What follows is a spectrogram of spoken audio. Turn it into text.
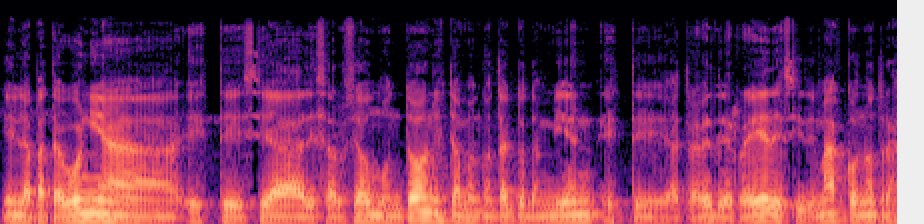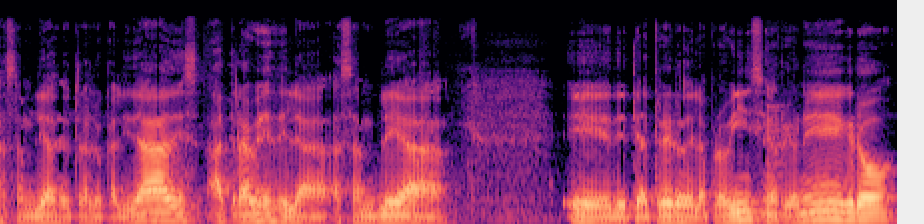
En la Patagonia este, se ha desarrollado un montón, estamos en contacto también este, a través de redes y demás con otras asambleas de otras localidades, a través de la asamblea eh, de teatreros de la provincia, de Río Negro,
